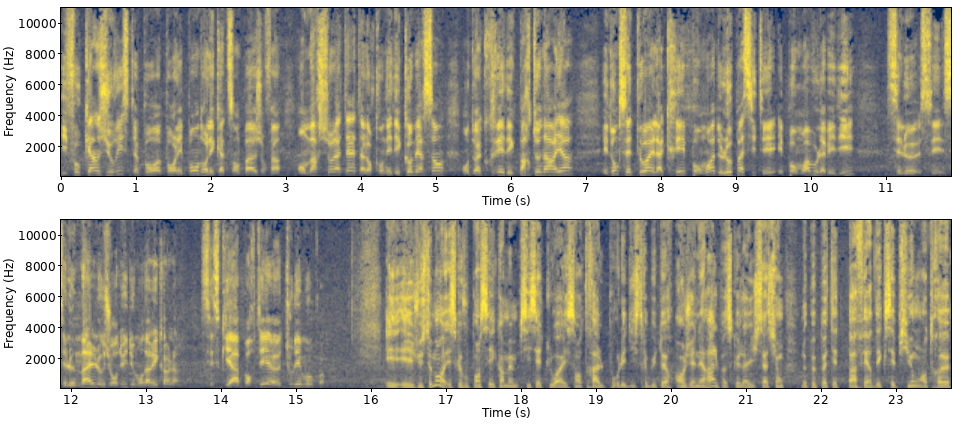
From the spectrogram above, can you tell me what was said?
il faut 15 juristes pour, pour les pondre, les 400 pages. Enfin, on marche sur la tête alors qu'on est des commerçants, on doit créer des partenariats. Et donc cette loi, elle a créé pour moi de l'opacité. Et pour moi, vous l'avez dit, c'est le, c'est, le mal aujourd'hui du monde agricole. C'est ce qui a apporté euh, tous les maux. Quoi. Et, justement, est-ce que vous pensez quand même, si cette loi est centrale pour les distributeurs en général, parce que la législation ne peut peut-être pas faire d'exception entre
